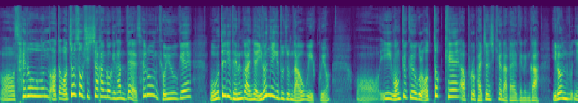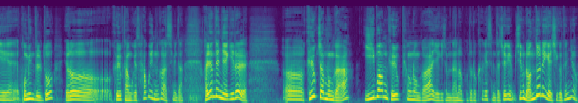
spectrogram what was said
어, 새로운 어떤 어쩔 수 없이 시작한 거긴 한데 새로운 교육의 모델이 되는 거 아니냐 이런 얘기도 좀 나오고 있고요. 어, 이 원격 교육을 어떻게 앞으로 발전시켜 나가야 되는가 이런 예, 고민들도 여러 교육 당국에서 하고 있는 것 같습니다. 관련된 얘기를 어, 교육 전문가 이범 교육평론가 얘기 좀 나눠보도록 하겠습니다. 저기 지금 런던에 계시거든요.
